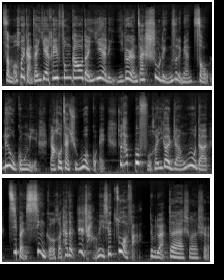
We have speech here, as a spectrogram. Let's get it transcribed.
怎么会敢在夜黑风高的夜里一个人在树林子里面走六公里，然后再去卧轨？就他不符合一个人物的基本性格和他的日常的一些做法，对不对？对，说的是。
